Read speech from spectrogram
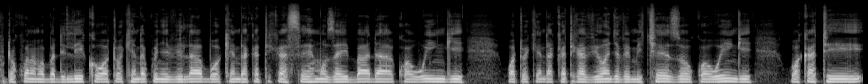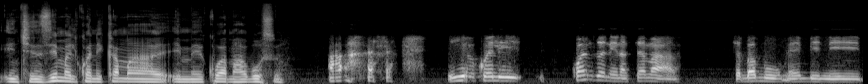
kutokuwa na mabadiliko, watu wakienda kwenye vilabu, wakienda katika sehemu za ibada kwa wingi, watu wakienda katika viwanja vya michezo kwa wingi, wakati nchi nzima ilikuwa ni kama imekuwa mahabusu? Hiyo kweli, kwanza ninasema sababu maybe ni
